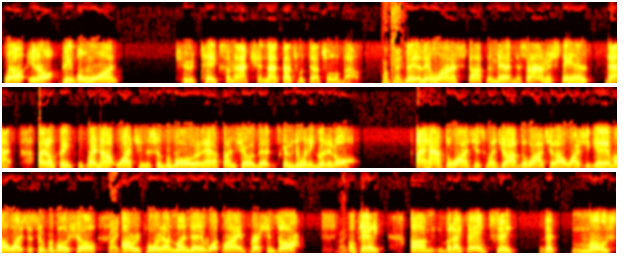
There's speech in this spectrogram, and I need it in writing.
Well, you know, people want to take some action. That that's what that's all about. Okay. They they want to stop the madness, and I understand that. I don't think by not watching the Super Bowl or the halftime show that it's going to do any good at all. I have to watch. It's my job to watch it. I'll watch the game. I'll watch the Super Bowl show. Right. I'll report on Monday what my impressions are. Right. Okay. Um, but I think that, that most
